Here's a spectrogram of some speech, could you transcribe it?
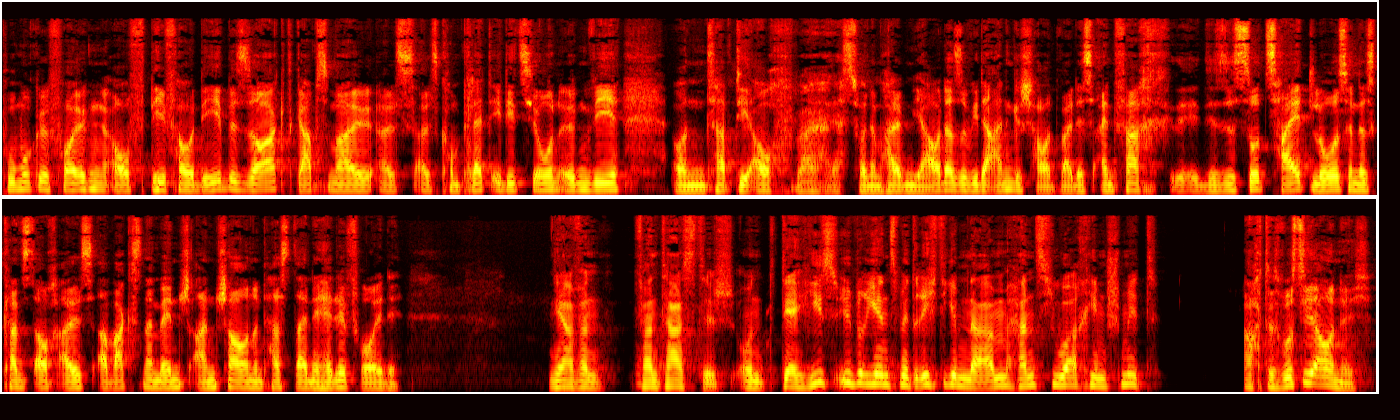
Pumuckl-Folgen auf DVD besorgt. Gab's mal als als Komplettedition irgendwie und habe die auch erst vor einem halben Jahr oder so wieder angeschaut, weil das einfach, das ist so zeitlos und das kannst auch als erwachsener Mensch anschauen und hast deine helle Freude. Ja, fan fantastisch. Und der hieß übrigens mit richtigem Namen Hans-Joachim Schmidt. Ach, das wusste ich auch nicht.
